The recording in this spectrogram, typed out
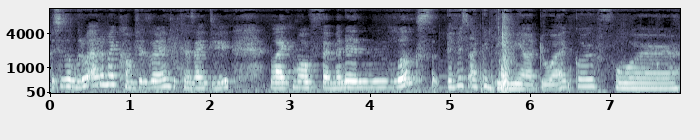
This is a little out of my comfort zone because I do like more feminine looks. If it's academia, do I go for...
